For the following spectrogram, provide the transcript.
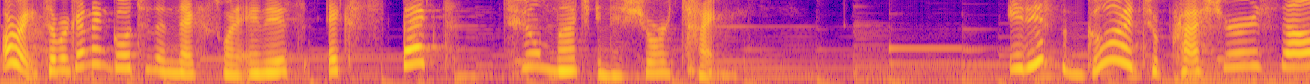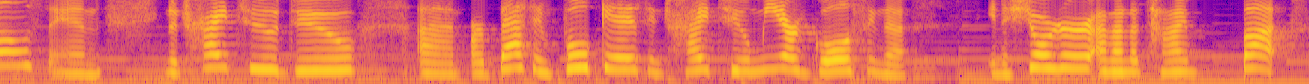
All right, so we're gonna go to the next one, and it's expect too much in a short time. It is good to pressure ourselves and you know try to do um, our best and focus and try to meet our goals in a in a shorter amount of time, but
